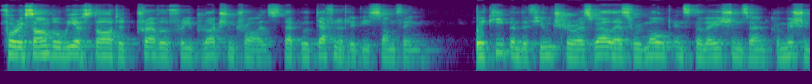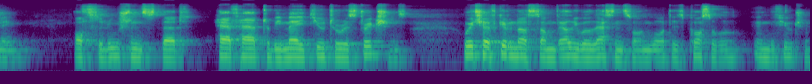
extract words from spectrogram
For example, we have started travel-free production trials that will definitely be something we'll keep in the future, as well as remote installations and commissioning of solutions that have had to be made due to restrictions which have given us some valuable lessons on what is possible in the future.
